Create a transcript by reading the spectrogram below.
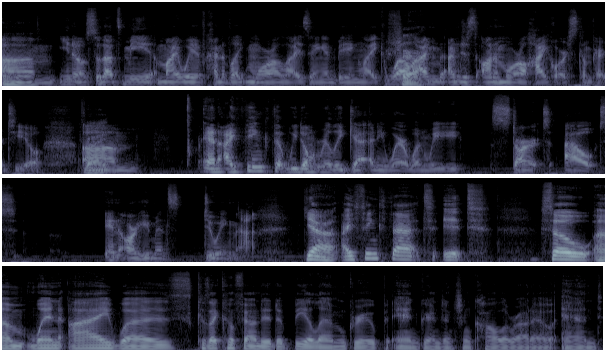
um, you know so that's me my way of kind of like moralizing and being like well Sure. I'm I'm just on a moral high horse compared to you Right. um, and I think that we don't really get anywhere when we start out in arguments doing that. Yeah, I think that it. So um, when I was, because I co-founded a BLM group in Grand Junction, Colorado, and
